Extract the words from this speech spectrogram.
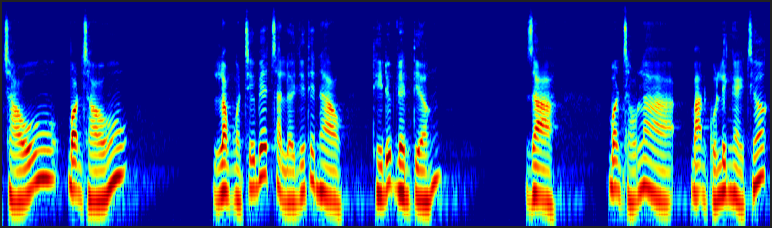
cháu, bọn cháu Long còn chưa biết trả lời như thế nào thì Đức lên tiếng. Dạ, bọn cháu là bạn của Linh ngày trước.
